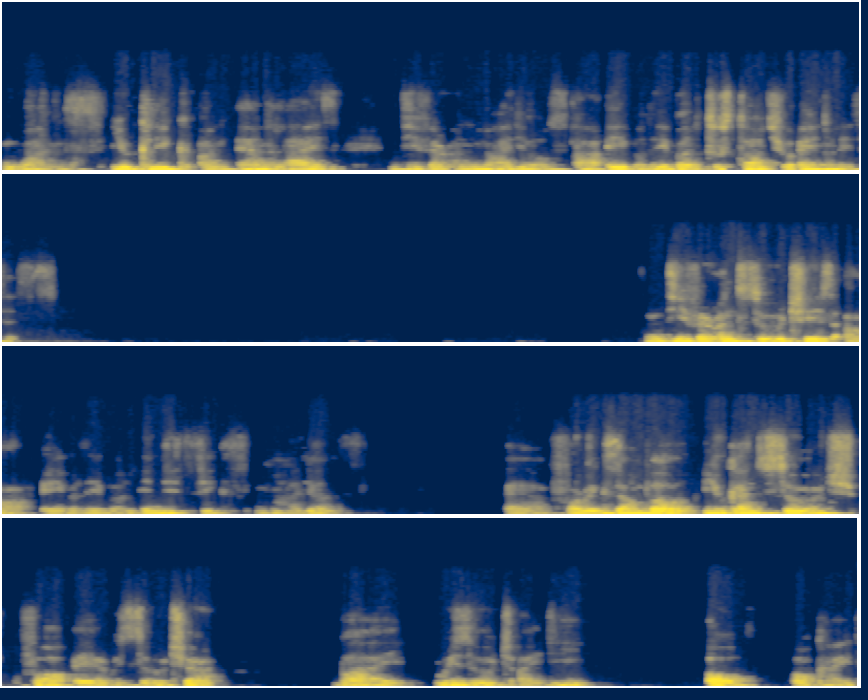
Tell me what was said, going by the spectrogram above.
Once you click on Analyze, different modules are available to start your analysis. Different searches are available in these six modules. Uh, for example, you can search for a researcher by research ID or ORCID.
